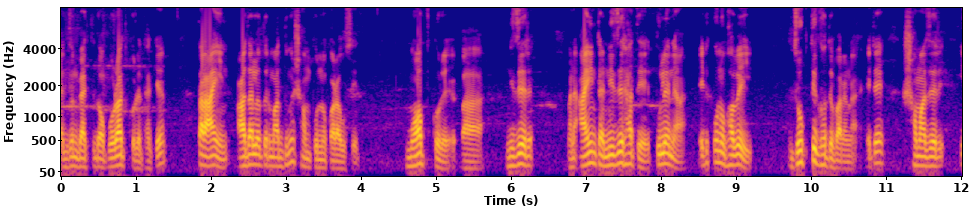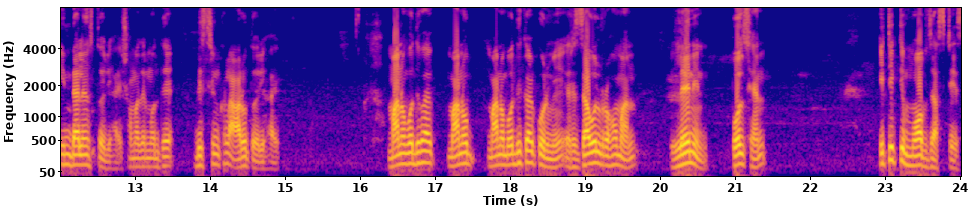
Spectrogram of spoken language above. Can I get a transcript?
একজন ব্যক্তি যদি অপরাধ করে থাকে, তার আইন আদালতের মাধ্যমে সম্পূর্ণ করা উচিত। মব করে বা নিজের মানে আইনটা নিজের হাতে তুলে নেওয়া এটা কোনোভাবেই যৌক্তিক হতে পারে না। এটা সমাজের ইমব্যালেন্স তৈরি হয়, সমাজের মধ্যে বিশৃঙ্খলা আরও তৈরি হয়। মানবাধিকার, মানব, মানবাধিকার কর্মী রেজাউল রহমান লেনিন বলছেন, এটি একটি মব জাস্টিস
